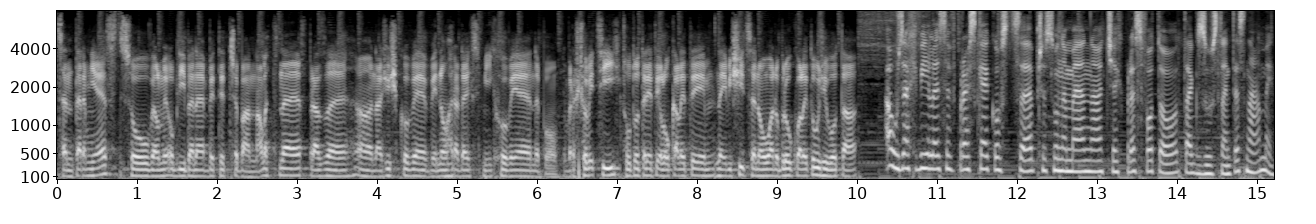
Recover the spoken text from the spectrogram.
center měst, jsou velmi oblíbené byty třeba na Letné, v Praze, eh, na Žižkově, Vinohradech, Smíchově nebo Vršovicích. Jsou to tedy ty lokality nejvyšší cenou a dobrou kvalitou života. A už za chvíli se v Pražské kostce přesuneme na Čech Press Foto, tak zůstaňte s námi.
